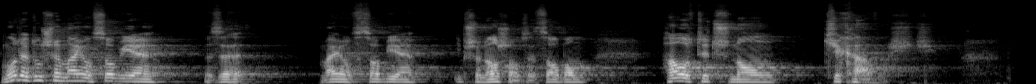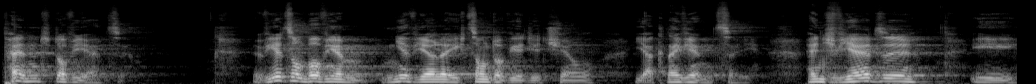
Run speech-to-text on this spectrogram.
Młode dusze mają w sobie, ze, mają w sobie i przynoszą ze sobą chaotyczną ciekawość, pęd do wiedzy. Wiedzą bowiem niewiele i chcą dowiedzieć się jak najwięcej. Chęć wiedzy i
